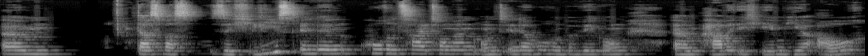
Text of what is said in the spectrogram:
Ähm, das, was sich liest in den Hurenzeitungen und in der Hurenbewegung, ähm, habe ich eben hier auch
